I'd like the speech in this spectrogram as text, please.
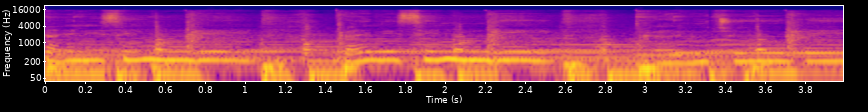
కలిసింది కలిసింది కలుచూపే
